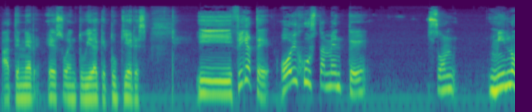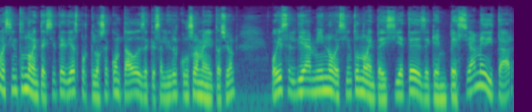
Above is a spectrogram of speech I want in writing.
a tener eso en tu vida que tú quieres. Y fíjate, hoy justamente son 1997 días porque los he contado desde que salí del curso de meditación. Hoy es el día 1997 desde que empecé a meditar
